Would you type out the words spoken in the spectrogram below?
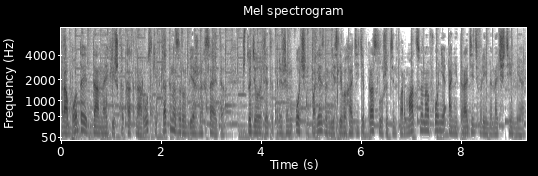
Работает данная фишка как на русских, так и на зарубежных сайтах, что делает этот режим очень полезным, если вы хотите прослушать информацию на фоне, а не тратить время на чтение.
